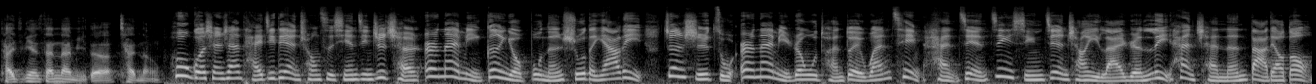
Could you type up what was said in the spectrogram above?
台积电三纳米的产能，护国神山台积电冲刺先进制程，二纳米更有不能输的压力。证实组二纳米任务团队 One Team 罕见进行建厂以来人力和产能大调动，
